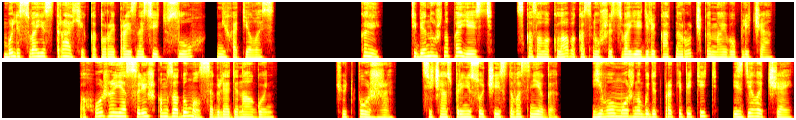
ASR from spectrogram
были свои страхи, которые произносить вслух не хотелось. «Кэй, тебе нужно поесть», — сказала Клава, коснувшись своей деликатной ручкой моего плеча. Похоже, я слишком задумался, глядя на огонь. Чуть позже. Сейчас принесу чистого снега. Его можно будет прокипятить и сделать чай.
